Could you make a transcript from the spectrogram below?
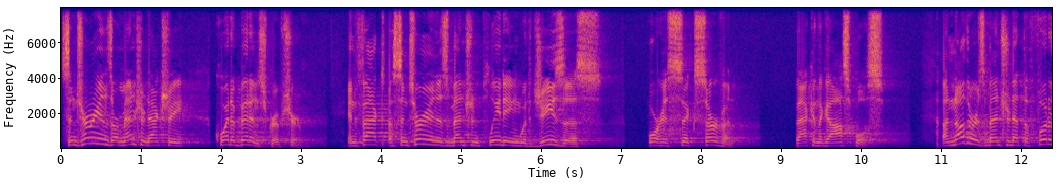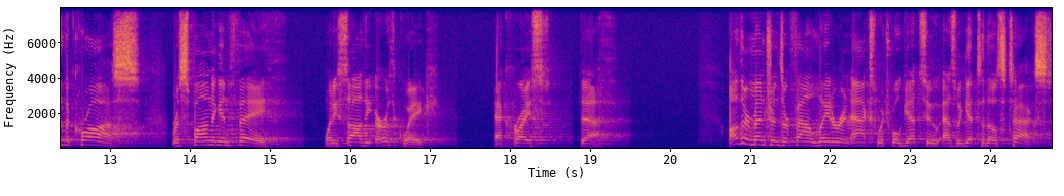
Centurions are mentioned actually quite a bit in Scripture. In fact, a centurion is mentioned pleading with Jesus for his sick servant back in the Gospels. Another is mentioned at the foot of the cross, responding in faith when he saw the earthquake at Christ's death. Other mentions are found later in Acts, which we'll get to as we get to those texts.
